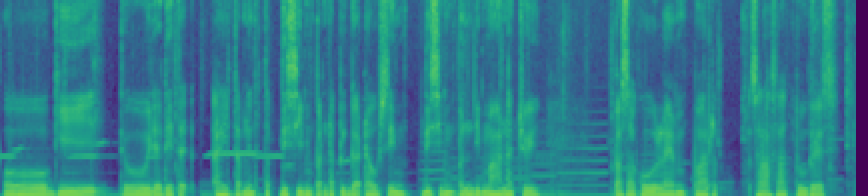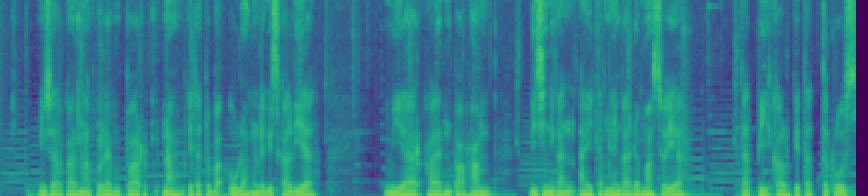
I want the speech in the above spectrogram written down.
Oh gitu. Jadi itemnya tetap disimpan tapi nggak tahu sim disimpan di mana cuy. Pas aku lempar salah satu guys. Misalkan aku lempar. Nah kita coba ulangi lagi sekali ya. Biar kalian paham. Di sini kan itemnya nggak ada masuk ya. Tapi kalau kita terus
